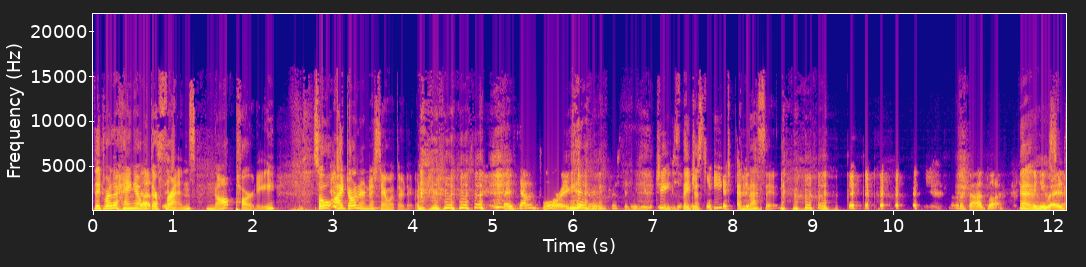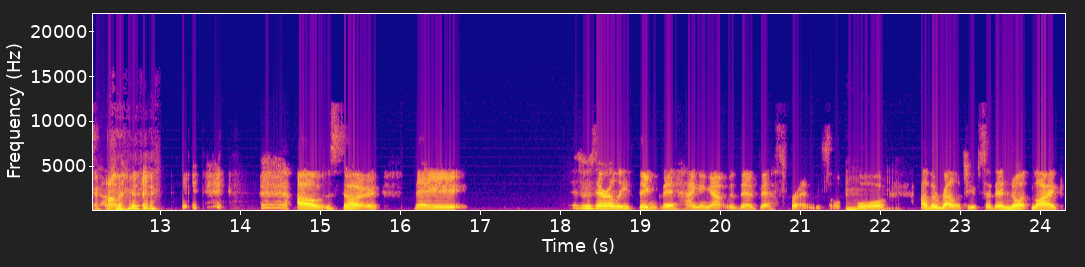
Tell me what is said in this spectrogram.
They'd rather hang out with their friends, not party. So I don't understand what they're doing. They sound boring. They're interested in Jeez, they just eat and that's it. not a bad life. Yeah, Anyways, um, um, so they necessarily think they're hanging out with their best friends or, Mm. or other relatives. So they're not like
